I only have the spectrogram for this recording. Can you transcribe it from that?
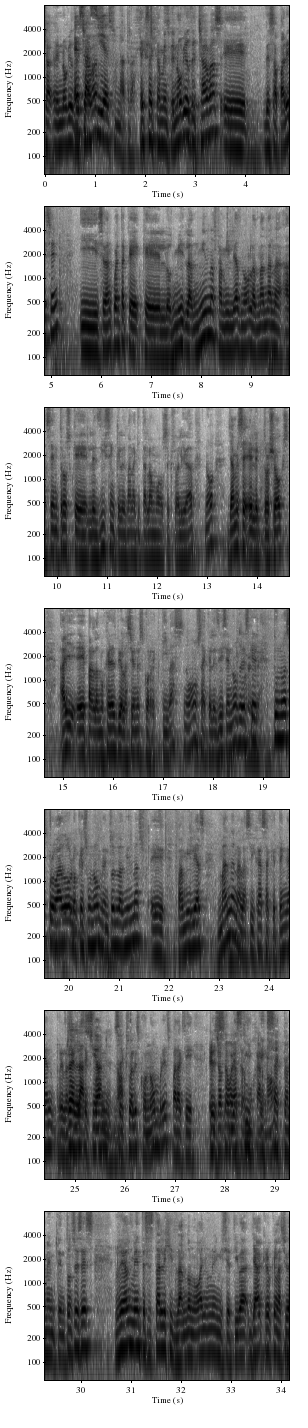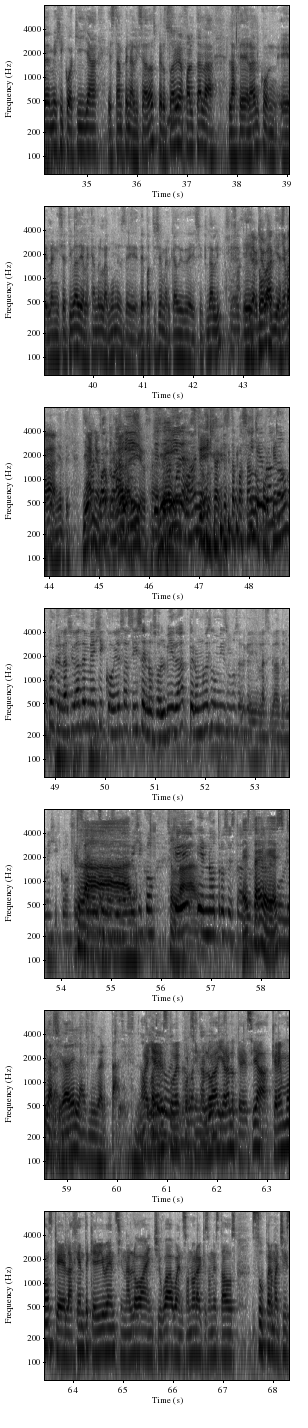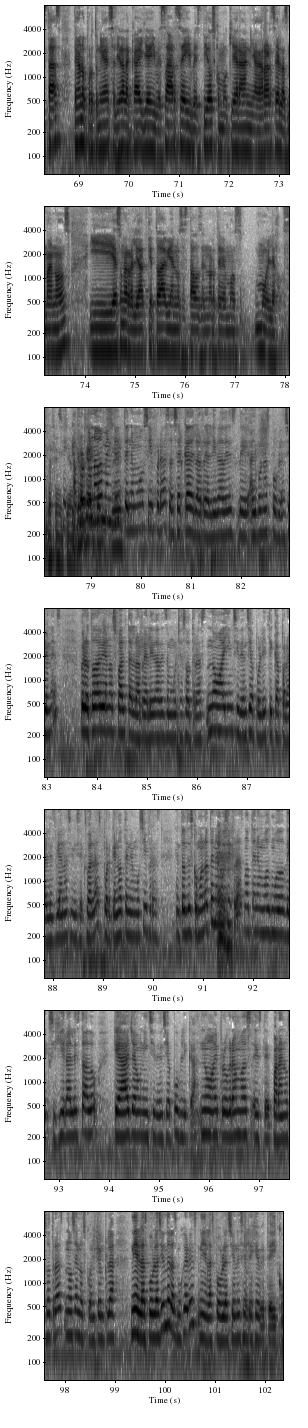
eh novias de Esa chavas... sí es una tragedia. Exactamente. Novias de chavas eh, desaparecen y se dan cuenta que, que los, las mismas familias no las mandan a, centros que les dicen que les van a quitar la homosexualidad no llámese electroshocks. Hay eh, para las mujeres violaciones correctivas no o sea que les dicen no es que tú no has probado lo que es un hombre entonces las mismas eh, familias mandan a las hijas a que tengan relaciones, sexuales con hombres para que pues, yo te voy a ser mujer exactamente. Entonces es realmente se está legislando, no hay una iniciativa, ya creo que en la Ciudad de México aquí ya están penalizadas, pero todavía falta la, la federal con eh, la iniciativa de Alejandra Lagunes, de, de Patricia Mercado y de Citlali, eh, todavía está pendiente. Lleva cuatro años. lleva cuatro años, o sea, ¿qué está pasando? Y que ¿Por qué no? Porque en la Ciudad de México es así, se nos olvida, pero no es lo mismo ser gay en la Ciudad de México, ser claro, en la Ciudad de México que en otros estados. Esta es la ciudad de las libertades. ¿no? Ayer estuve por Sinaloa y era lo que decía. Queremos que la gente que vive en Sinaloa, en Chihuahua, en Sonora, que son estados súper machistas, tengan la oportunidad de salir a la calle y besarse y vestidos como quieran y agarrarse de las manos. Y es una realidad que todavía en los estados del norte vemos muy lejos. Definitivamente. Afortunadamente tenemos cifras acerca de las realidades de algunas poblaciones pero todavía nos faltan las realidades de muchas otras. No hay incidencia política para lesbianas y bisexuales porque no tenemos cifras. Entonces, como no tenemos cifras, no tenemos modo de exigir al Estado que haya una incidencia pública. No hay programas este, para nosotras, no se nos contempla ni en la población de las mujeres ni en las poblaciones LGBTIQ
